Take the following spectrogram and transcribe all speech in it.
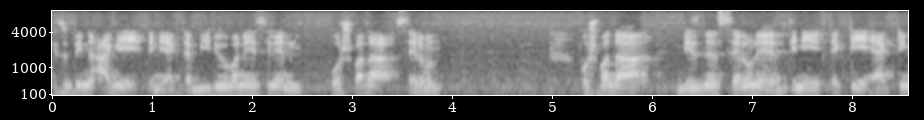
কিছুদিন আগে তিনি একটা ভিডিও বানিয়েছিলেন, পুষ্পাদা সেলুন। পুষ্পাদা বিজনেস সেলুনে তিনি একটি অ্যাক্টিং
